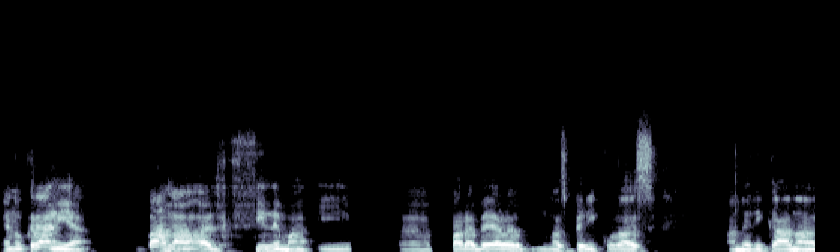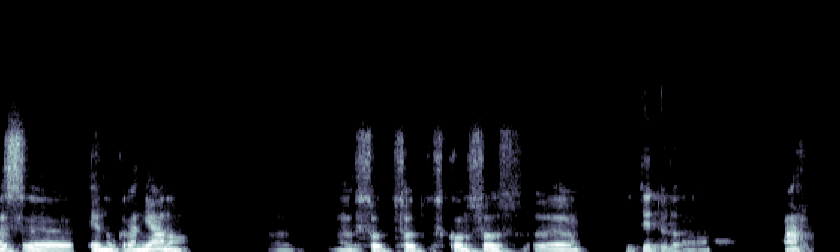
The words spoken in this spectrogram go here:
en Ucrania, van al cinema y eh, para ver unas películas americanas eh, en ucraniano eh, con sus subtítulos. ¿ah?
